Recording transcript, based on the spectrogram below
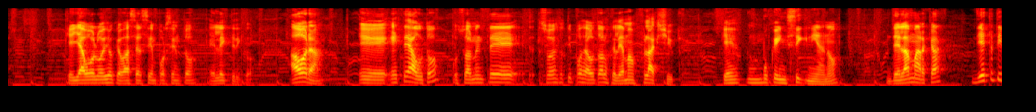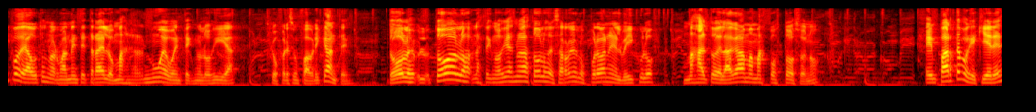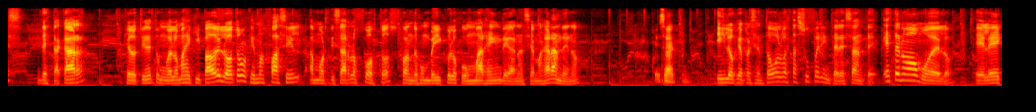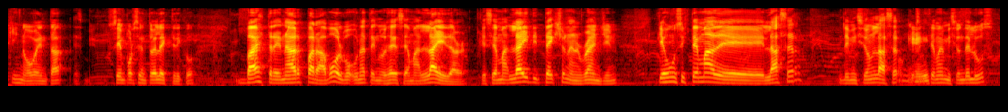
que ya Volvo dijo que va a ser 100% eléctrico. Ahora, eh, este auto, usualmente son estos tipos de autos a los que le llaman flagship, que es un buque insignia, ¿no? De la marca. Y este tipo de autos normalmente trae lo más nuevo en tecnología que ofrece un fabricante. Todas las tecnologías nuevas, todos los desarrollos los prueban en el vehículo más alto de la gama, más costoso, ¿no? En parte porque quieres destacar que lo tiene tu modelo más equipado y lo otro porque es más fácil amortizar los costos cuando es un vehículo con un margen de ganancia más grande, ¿no? Exacto. Y lo que presentó Volvo está súper interesante. Este nuevo modelo, el X90, 100% eléctrico, va a estrenar para Volvo una tecnología que se llama LiDAR, que se llama Light Detection and Ranging, que es un sistema de láser, de emisión láser, un sistema de emisión de luz,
